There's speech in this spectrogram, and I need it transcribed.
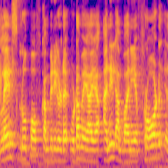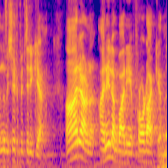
Reliance group of കമ്പനികളുടെ ഉടമയായ അനിൽ അംബാനിയെ ഫ്രോഡ് എന്ന് വിശേഷിപ്പിച്ചിരിക്കുകയാണ്. ആരാണ് അനിൽ അംബാനിയെ ഫ്രോഡാക്കിയത്?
